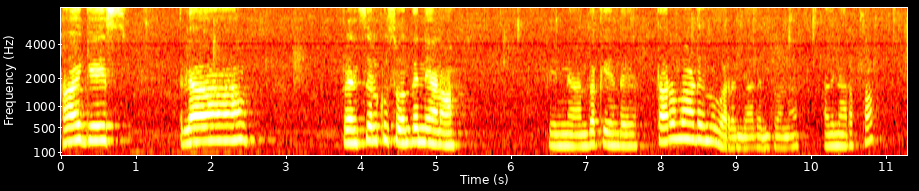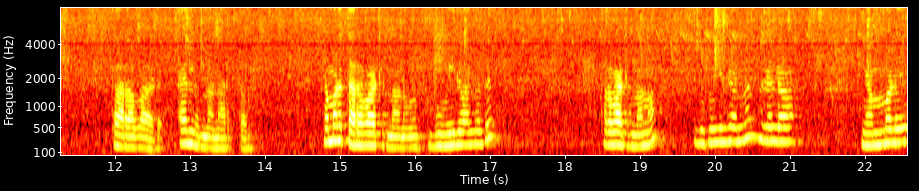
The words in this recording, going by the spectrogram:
ഹായ് ഗേസ് എല്ലാ ഫ്രണ്ട്സുകൾക്കും സുഖം തന്നെയാണോ? പിന്നെ എന്തൊക്കെയുണ്ട്? തറവാട് എന്ന് പറഞ്ഞാൽ എന്താണ്? അതിനർത്ഥം തറവാട്. എന്തെന്നാണ് അർത്ഥം? നമ്മൾ തറവാട്ടിൽ നിന്നാണോ ഭൂമിയിൽ വന്നത്? തറവാട്ടിൽ നിന്നാണോ ഭൂമിയിൽ വന്ന് ഇല്ലല്ലോ. നമ്മൾ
